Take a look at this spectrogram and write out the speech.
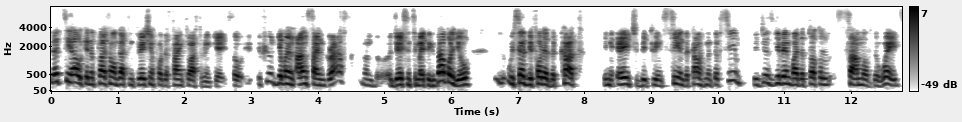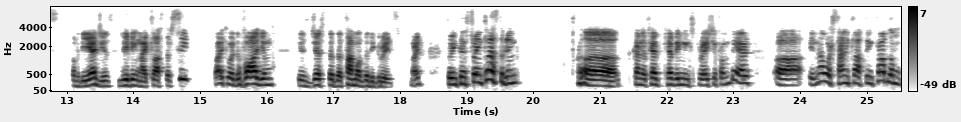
let's see how we can apply some of that intuition for the sign clustering case. So if you're given an unsigned graph and adjacent matrix W, we said before that the cut in H between C and the complement of C is just given by the total sum of the weights of the edges leaving my cluster C right? Where the volume is just the, sum of the degrees, right? So in constraint clustering, uh, kind of have, having inspiration from there, uh, in our sign clustering problem,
